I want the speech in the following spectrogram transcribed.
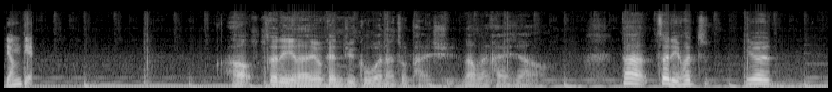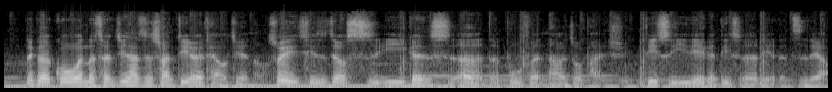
两点好，这里呢又根据国文来做排序。那我们来看一下哦，那这里会因为那个国文的成绩它是算第二条件哦，所以其实只有十一跟十二的部分它会做排序，第十一列跟第十二列的资料，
